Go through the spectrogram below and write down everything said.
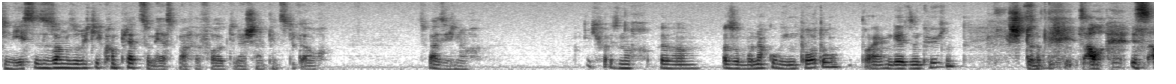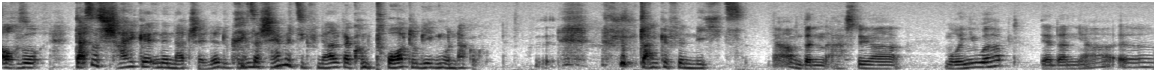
die nächste Saison so richtig komplett zum ersten Mal verfolgt, in der Champions League auch. Das weiß ich noch. Ich weiß noch, äh, also Monaco gegen Porto war in Gelsenkirchen. Stimmt. Ist auch, ist auch so, das ist Schalke in a nutshell, ne? Du kriegst das Champions League Finale und da kommt Porto gegen Monaco. Danke für nichts. Ja, und dann hast du ja Mourinho gehabt, der dann ja äh,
